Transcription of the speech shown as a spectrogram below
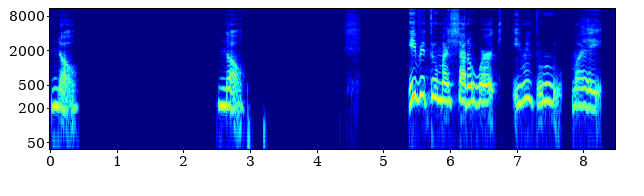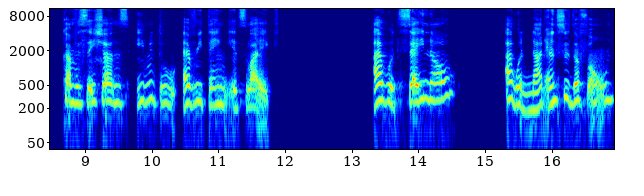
No. No. Even through my shadow work even through my conversations even through everything it's like i would say no i would not answer the phone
